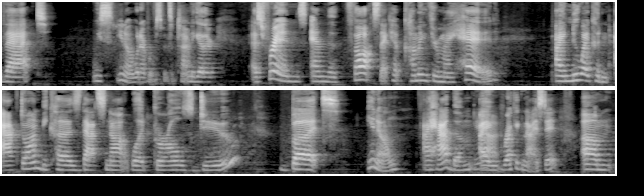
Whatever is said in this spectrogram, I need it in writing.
that we, you know, whatever, we spent some time together as friends, and the thoughts that kept coming through my head. I knew I couldn't act on because that's not what girls do. But, you know, I had them. Yeah. I recognized it. Um,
